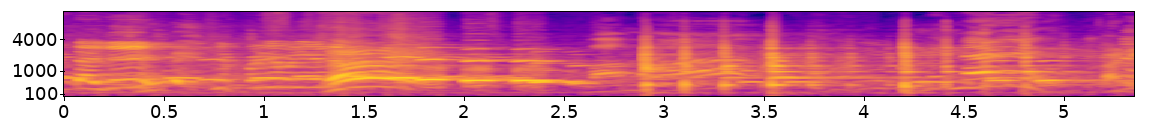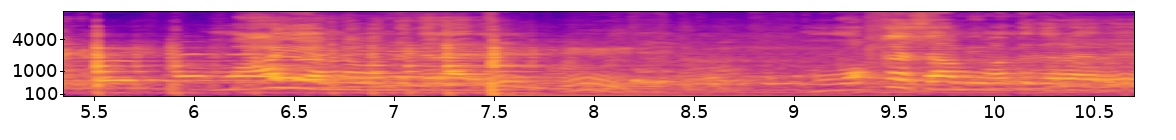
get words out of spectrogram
விட்டாயே. இப்படி வந்துக்கிறாரு. மொக்கசாமி வந்துக்கிறாரு.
